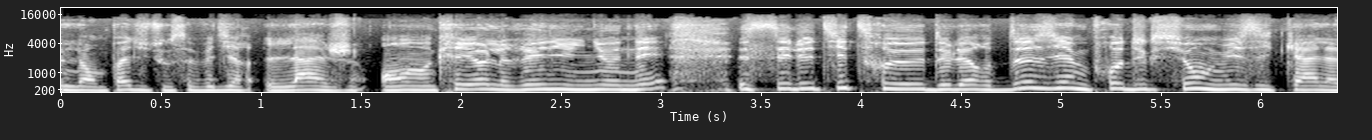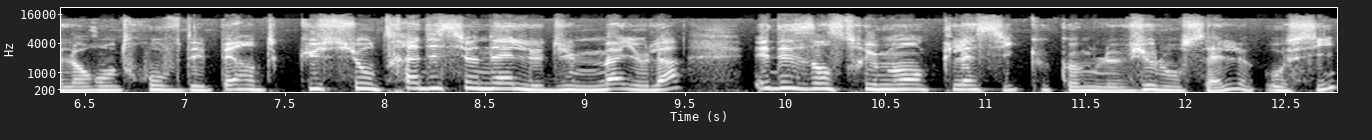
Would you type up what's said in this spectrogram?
non pas du tout, ça veut dire l'âge en créole réunionnais. C'est le titre de leur deuxième production musicale. Alors on trouve des percussions traditionnelles du mayola et des instruments classiques comme le violoncelle aussi.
